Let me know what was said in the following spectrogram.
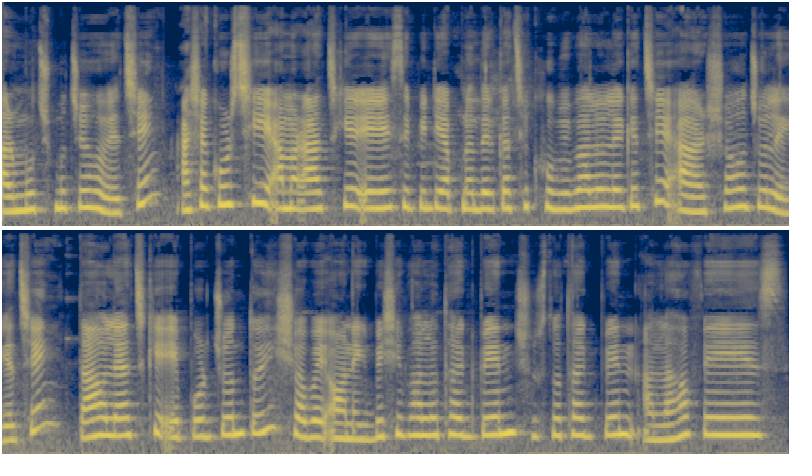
আর মুচমুচে হয়েছে। আশা করছি আমার আজকের এই রেসিপিটি আপনাদের কাছে খুবই ভালো লেগেছে আর সহজও লেগেছে। তাহলে আজকে এ পর্যন্তই। সবাই অনেক বেশি ভালো থাকবেন, সুস্থ থাকবেন। আল্লাহ হাফেজ।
